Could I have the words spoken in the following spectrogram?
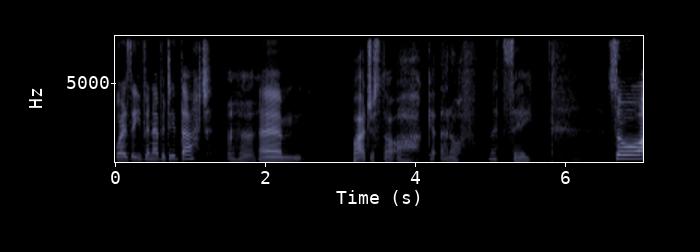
whereas even never did that. Uh-huh. Um, but I just thought, "Oh, get that off. Let's see." So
